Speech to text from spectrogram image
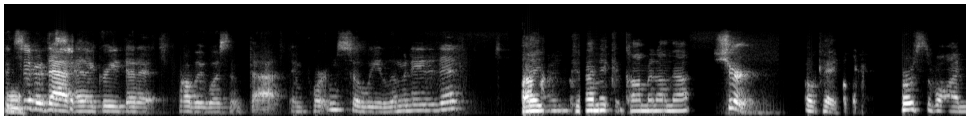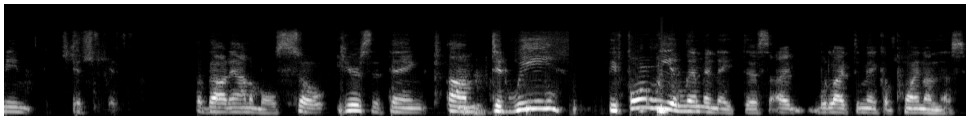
considered that and agreed that it probably wasn't that important, so we eliminated it. I, can I make a comment on that? Sure. Okay, first of all, I mean, it's it's about animals. So here's the thing. Um, did we, before we eliminate this, I would like to make a point on this.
